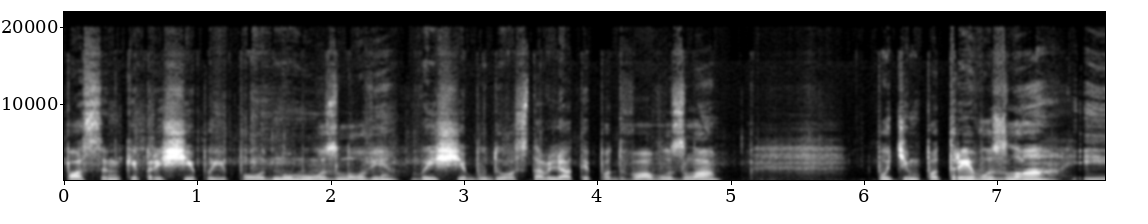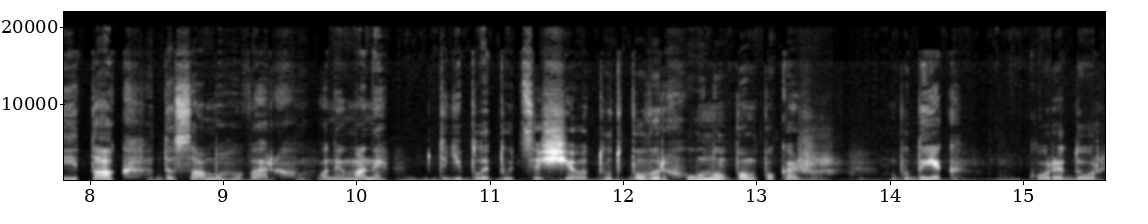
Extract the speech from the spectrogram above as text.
пасинки прищіпую по одному вузлові, вище буду оставляти по два вузла, потім по три вузла і так до самого верху. Вони в мене тоді плетуться ще отут поверху. Ну, вам покажу. Буде як коридор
